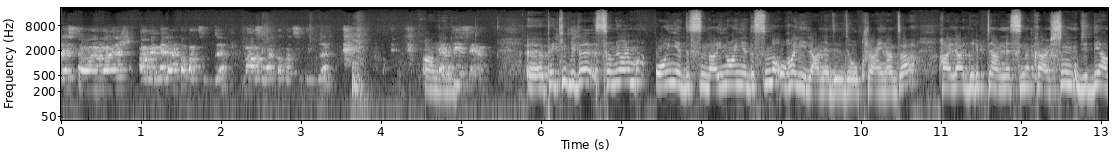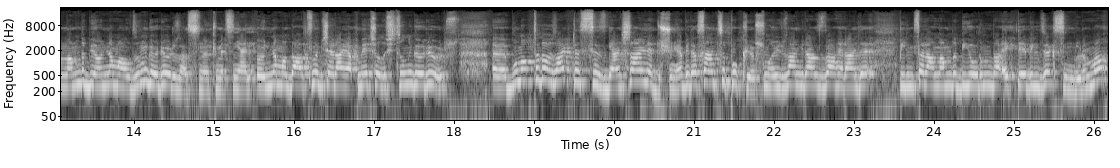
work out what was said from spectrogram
restoranlar, AVM'ler kapatıldı. Mağazalar kapatıldı. Anladım. Evdeyiz yani. Ee, peki bir de sanıyorum 17'sinde, ayın 17'sinde OHAL ilan edildi Ukrayna'da. Hala grip denmesine karşın ciddi anlamda bir önlem aldığını görüyoruz aslında hükümetin. Yani önlem adı altında bir şeyler yapmaya çalıştığını görüyoruz. Ee, bu noktada özellikle siz gençler ne düşünüyor? Bir de sen tıp okuyorsun. O yüzden biraz daha herhalde bilimsel anlamda bir yorum da ekleyebileceksin duruma.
